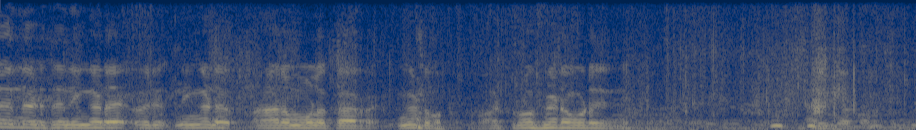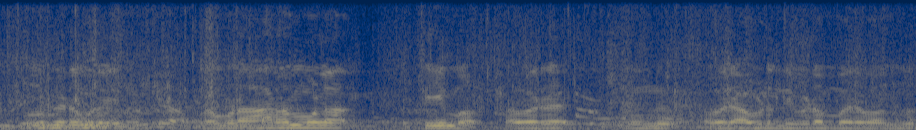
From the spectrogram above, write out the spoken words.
ഫോട്ടോ ഒന്ന് എടുത്ത് നിങ്ങളുടെ ഒരു നിങ്ങളുടെ ആറന്മുളക്കാർ ഇങ്ങോട്ട്. ആ ട്രോഫിയുടെ കൂടെ നിന്ന്. ട്രോഫിയുടെ കൂടെ. നമ്മുടെ ആറന്മുള ടീമാണ് അവരെ നിന്ന് അവർ അവിടെ നിന്ന് ഇവിടം വരെ വന്നു.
